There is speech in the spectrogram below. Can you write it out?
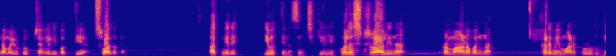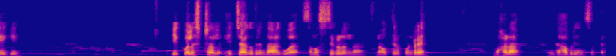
ನಮ್ಮ ಯೂಟ್ಯೂಬ್ ಚಾನಲ್ಗೆ ಭಕ್ತಿಯ ಸ್ವಾಗತ. ಆತ್ಮೀರೆ ಇವತ್ತಿನ ಸಂಚಿಕೆಯಲ್ಲಿ ಕೊಲೆಸ್ಟ್ರಾಲಿನ ಪ್ರಮಾಣವನ್ನ ಕಡಿಮೆ ಮಾಡಿಕೊಳ್ಳೋದು ಹೇಗೆ? ಈ ಕೊಲೆಸ್ಟ್ರಾಲ್ ಹೆಚ್ಚಾಗೋದ್ರಿಂದ ಆಗುವ ಸಮಸ್ಯೆಗಳನ್ನ ನಾವು ತಿಳ್ಕೊಂಡ್ರೆ ಬಹಳ ಗಾಬರಿ ಅನಿಸುತ್ತೆ.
